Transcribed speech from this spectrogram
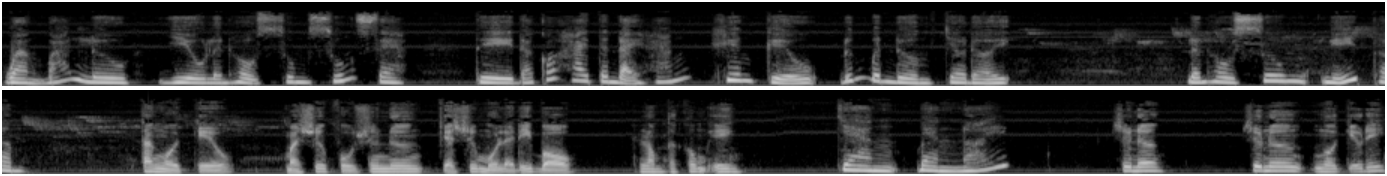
Hoàng bá lưu dìu lệnh hồ sung xuống xe thì đã có hai tên đại hán khiêng kiệu đứng bên đường chờ đợi. Lệnh hồ sung nghĩ thầm ta ngồi kiệu mà sư phụ sư nương và sư muội lại đi bộ lòng thật không yên. Chàng bèn nói sư nương sư nương ngồi kiệu đi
